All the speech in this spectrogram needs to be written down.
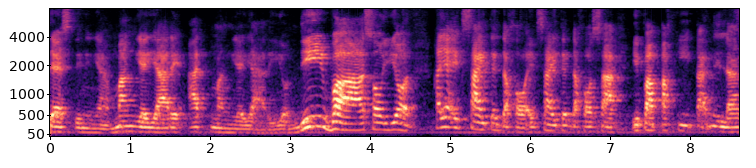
destiny niya. Mangyayari at mangyayari yon Di ba? So, yon Kaya excited ako. Excited ako sa ipapakita nila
